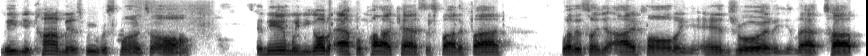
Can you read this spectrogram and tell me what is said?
Leave your comments. We respond to all. And then when you go to Apple Podcasts and Spotify, whether it's on your iPhone or your Android or your laptop,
